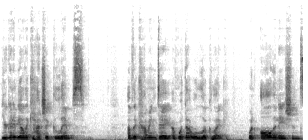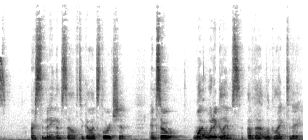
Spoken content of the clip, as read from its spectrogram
you're going to be able to catch a glimpse of the coming day, of what that will look like when all the nations are submitting themselves to God's lordship. And so, what would a glimpse of that look like today?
